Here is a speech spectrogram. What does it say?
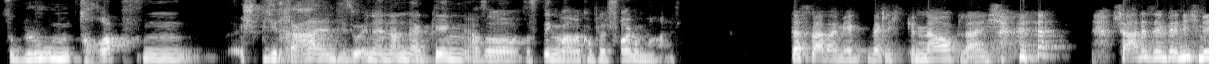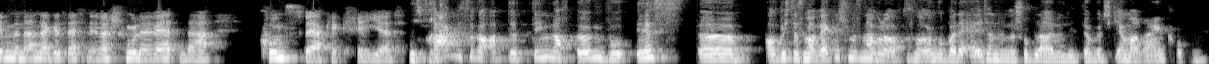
so Blumen, Tropfen, Spiralen, die so ineinander gingen. Also das Ding war komplett vollgemalt. Das war bei mir wirklich genau gleich. Schade sind wir nicht nebeneinander gesessen in der Schule. Wir hätten da Kunstwerke kreiert. Ich frage mich sogar, ob das Ding noch irgendwo ist, äh, ob ich das mal weggeschmissen habe oder ob das noch irgendwo bei der Eltern in der Schublade liegt. Da würde ich gerne mal reingucken.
